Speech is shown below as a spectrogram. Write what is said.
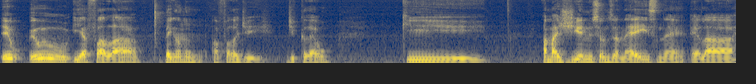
Eu, eu ia falar, pegando a fala de, de Cleo, que a magia no Senhor dos Anéis, né, ela...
